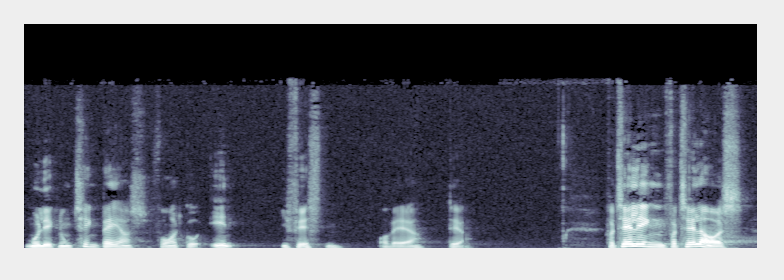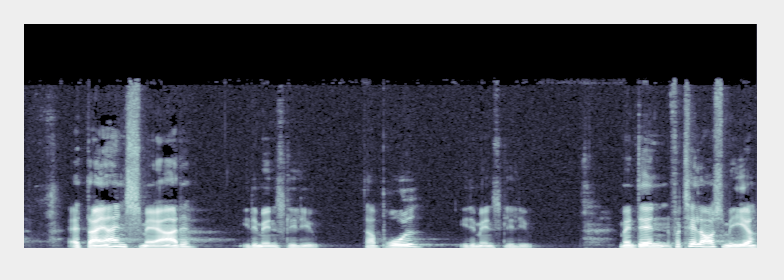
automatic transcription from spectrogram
må lægge nogle ting bag os, for at gå ind i festen og være der. Fortællingen fortæller os, at der er en smerte i det menneskelige liv. Der er brud i det menneskelige liv. Men den fortæller også mere.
